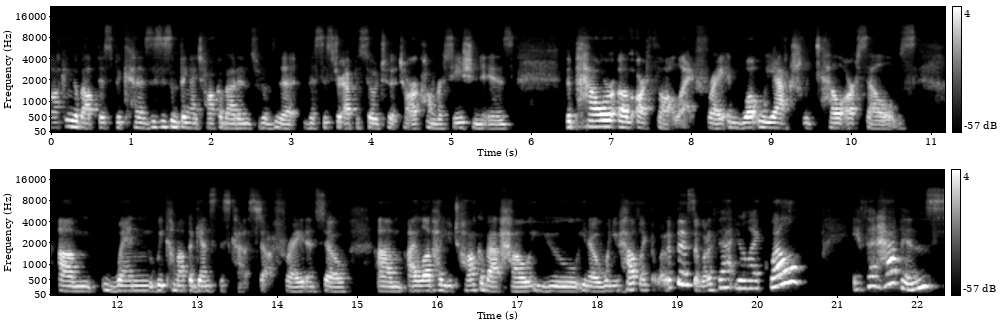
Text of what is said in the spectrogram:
talking about this because this is something I talk about in sort of the the sister episode to, to our conversation is the power of our thought life, right? And what we actually tell ourselves um, when we come up against this kind of stuff, right? And so um, I love how you talk about how you, you know, when you have like the what if this and what if that, you're like, well, if that happens,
